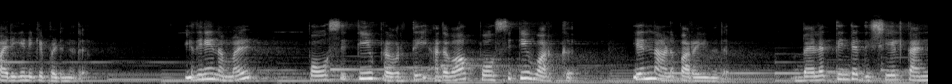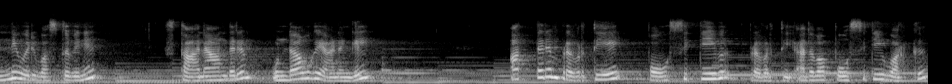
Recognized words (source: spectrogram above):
പരിഗണിക്കപ്പെടുന്നത്. ഇതിനെ നമ്മൾ പോസിറ്റീവ് പ്രവൃത്തി അഥവാ പോസിറ്റീവ് വർക്ക് എന്നാണ് പറയുന്നത്. ബലത്തിന്റെ ദിശയിൽ തന്നെ ഒരു വസ്തുവിന് സ്ഥാനാന്തരം ഉണ്ടാവുകയാണെങ്കിൽ അത്തരം പ്രവൃത്തിയെ പോസിറ്റീവ് പ്രവൃത്തി അഥവാ പോസിറ്റീവ് വർക്ക്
